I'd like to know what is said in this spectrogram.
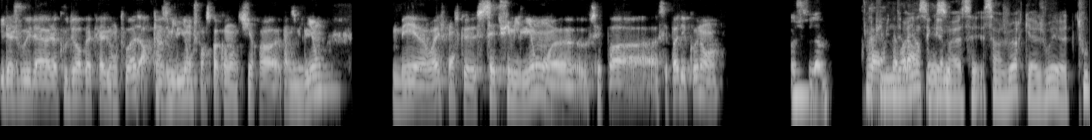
Il a joué la, Coupe d'Europe avec la Gantoise. Alors 15 millions, je pense pas qu'on en tirera 15 millions. Mais euh, ouais, je pense que 7-8 millions, euh, c'est pas c'est pas déconnant. Hein. c'est faisable. Et puis mine de rien, c'est c'est un joueur qui a joué euh, tout,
